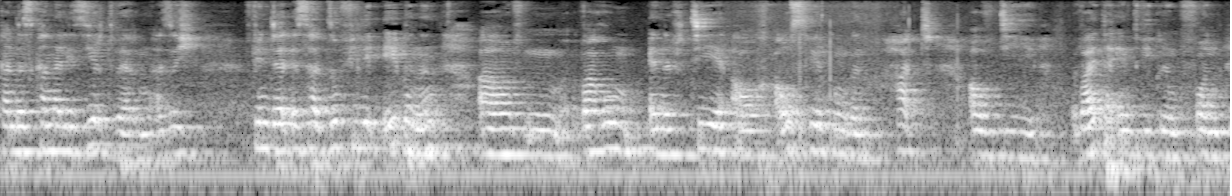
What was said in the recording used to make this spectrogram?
kann das kanalisiert werden. Also ich finde, es hat so viele Ebenen, äh, warum NFT auch Auswirkungen hat auf die Weiterentwicklung von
